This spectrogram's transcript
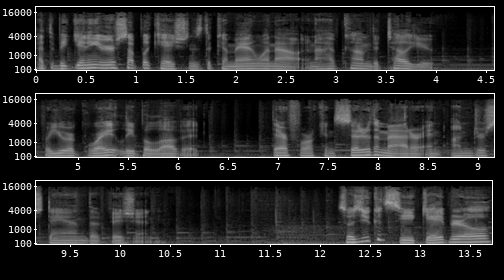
At the beginning of your supplications, the command went out, and I have come to tell you, for you are greatly beloved. Therefore, consider the matter and understand the vision. So, as you can see, Gabriel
